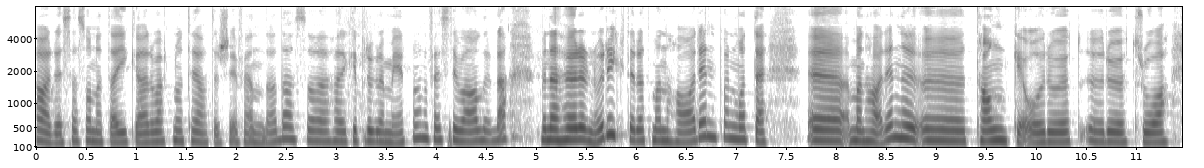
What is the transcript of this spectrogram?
har det seg sånn at jeg ikke har vært noen teatersjef ennå, så jeg har ikke programmert noen festivaler. da. Men jeg hører noen rykter at man har en på en måte, uh, man har en uh, tanke og rød, rød tråd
